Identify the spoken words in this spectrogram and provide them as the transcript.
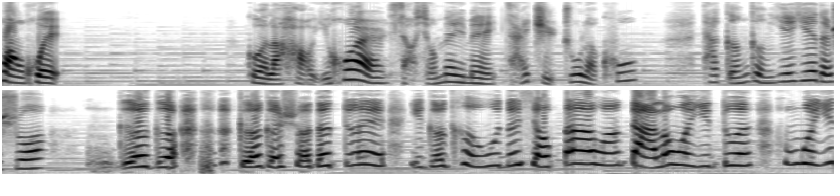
王会。”过了好一会儿，小熊妹妹才止住了哭，她哽哽咽咽地说。哥哥，哥哥说的对，一个可恶的小霸王打了我一顿，我一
